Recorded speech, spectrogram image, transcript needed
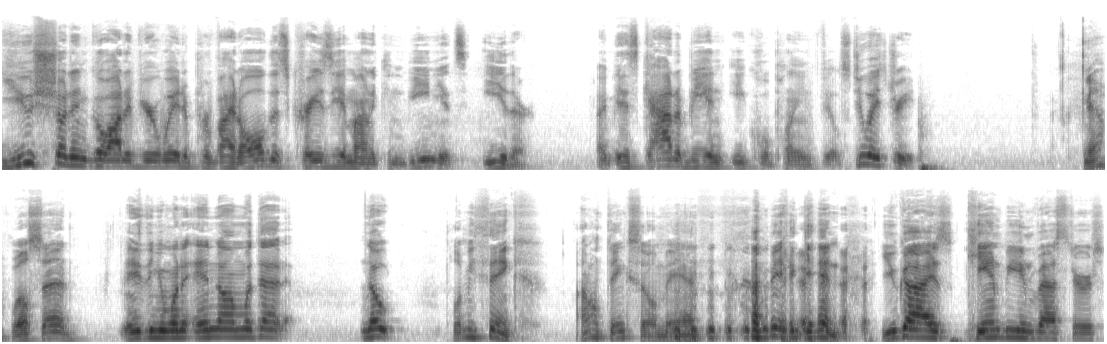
you shouldn't go out of your way to provide all this crazy amount of convenience either. I mean, it's got to be an equal playing field. It's two way street. Yeah, well said. Anything you want to end on with that note? Let me think. I don't think so, man. I mean, again, you guys can be investors,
